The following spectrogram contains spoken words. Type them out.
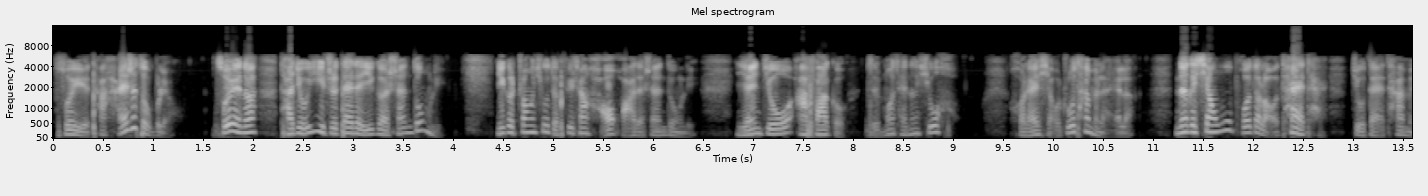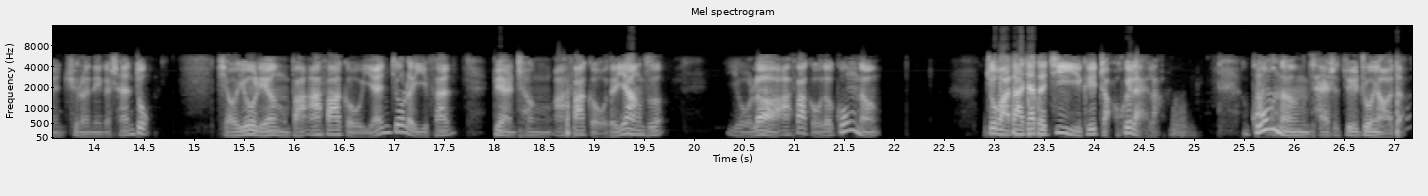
所以他还是走不了。所以呢，他就一直待在一个山洞里，一个装修的非常豪华的山洞里，研究阿发狗怎么才能修好。后来小猪他们来了，那个像巫婆的老太太就带他们去了那个山洞。小幽灵把阿发狗研究了一番，变成阿发狗的样子，有了阿发狗的功能，就把大家的记忆给找回来了。功能才是最重要的。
